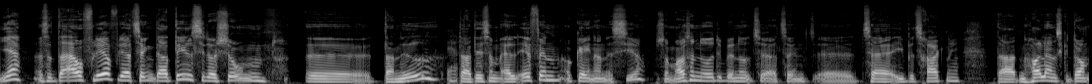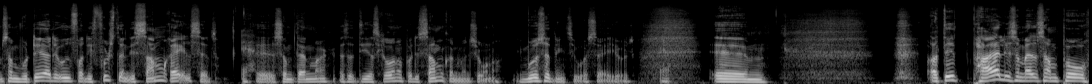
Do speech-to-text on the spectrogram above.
Ja, altså der er jo flere og flere ting. Der er dels situationen øh, dernede. Ja. Der er det, som alle FN-organerne siger, som også er noget, de bliver nødt til at tage, øh, tage i betragtning. Der er den hollandske dom, som vurderer det ud fra de fuldstændig samme regelsæt Ja. øh, som Danmark. Altså de har skrevet under på de samme konventioner, i modsætning til USA i øvrigt. Ja. Øhm, og det peger ligesom alt sammen på,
